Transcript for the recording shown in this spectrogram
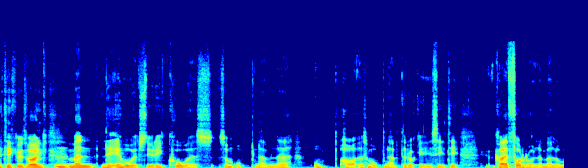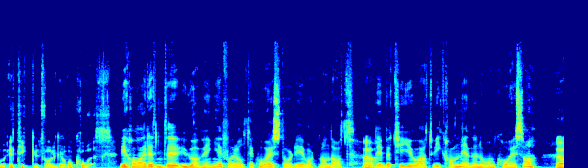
etikkutvalg. Mm. Men det er hovedstyret i KS som, oppnevner, som oppnevnte dere i sin tid. Hva er forholdet mellom etikkutvalget og KS? Vi har et uh, uavhengig forhold til KS, står det i vårt mandat. Ja. Og det betyr jo at vi kan mene noe om KS òg. Ja.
